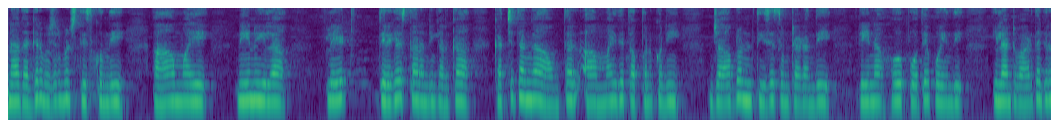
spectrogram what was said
నా దగ్గర మెజర్మెంట్స్ తీసుకుంది. ఆ అమ్మాయి. నేను ఇలా ప్లేట్ తిరిగేస్తానని కనుక ఖచ్చితంగా ఆ ఆ అమ్మాయిదే తప్పనుకొని జాబ్లో నుండి తీసేసి ఉంటాడంది రీనా హో పోతే పోయింది. ఇలాంటి వాడి దగ్గర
